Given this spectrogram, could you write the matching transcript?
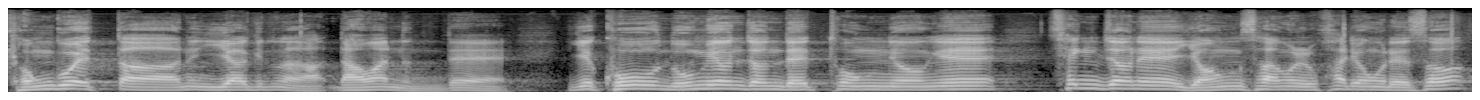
경고했다는 이야기도 나, 나왔는데 이게 고 노무현 전 대통령의 생전의 영상을 활용을 해서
